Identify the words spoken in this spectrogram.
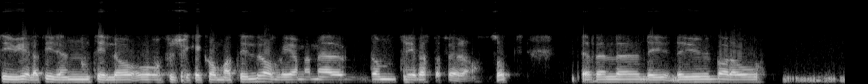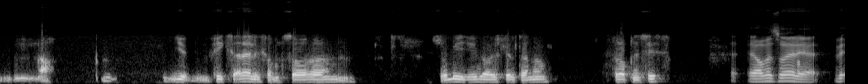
ser ju hela tiden till att försöka komma till lag-VM med de tre bästa förarna. Så att det är väl eh, det det är ju bara att mm, ja, fixa det liksom. Så, ehm, så blir det ju bra i slutändan. Förhoppningsvis. Ja men så är det. Vi,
